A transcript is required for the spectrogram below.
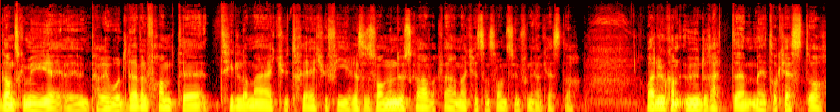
ganske mye i en periode. Det er vel fram til til og med 23-24-sesongen du skal være med Kristiansand Symfoniorkester. Hva er det du kan utrette med et orkester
